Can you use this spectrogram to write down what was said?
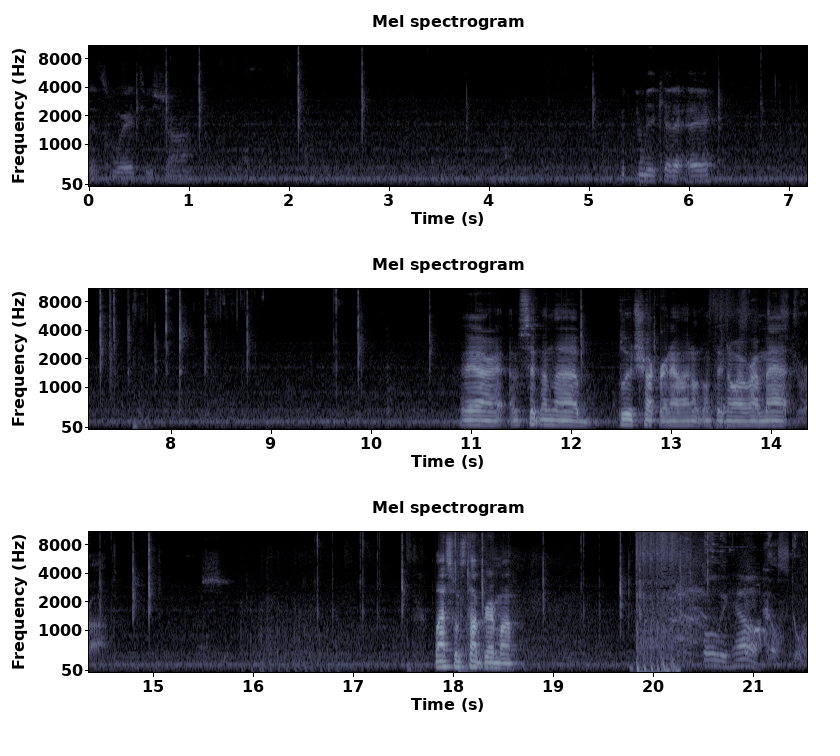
It's way too strong. It's gonna be a kid at A. Yeah, all right. I'm sitting on the blue truck right now. I don't know if they know where I'm at. Dropped. Last one's top grandma. Holy hell. Hellstorm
